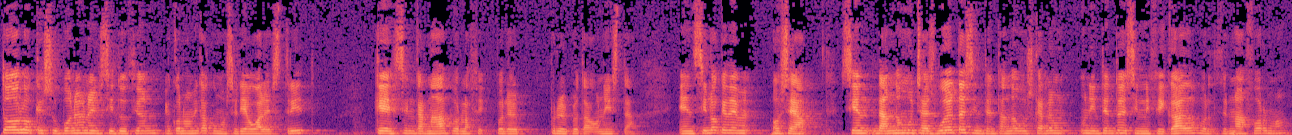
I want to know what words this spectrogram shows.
todo lo que supone una institución económica como sería Wall Street, que es encarnada por, la, el, por el protagonista. En sí lo que debe, o sea, dando muchas vueltas, intentando buscarle un, un intento de significado, por decirlo de una forma,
